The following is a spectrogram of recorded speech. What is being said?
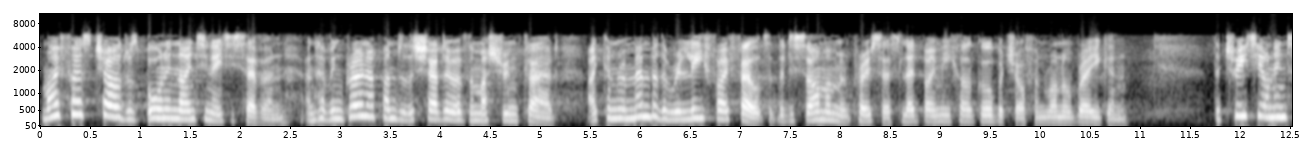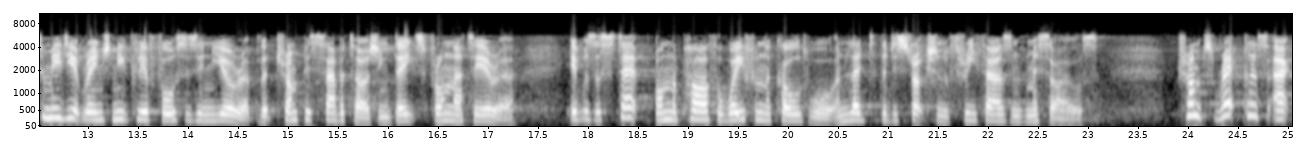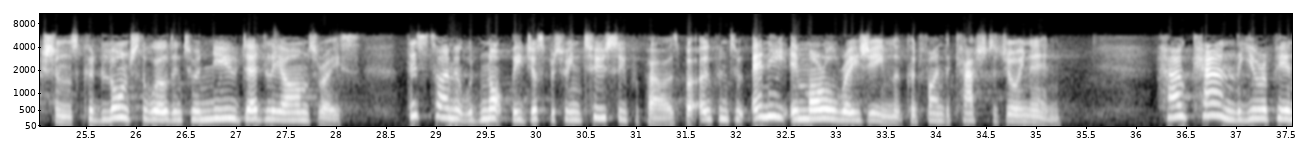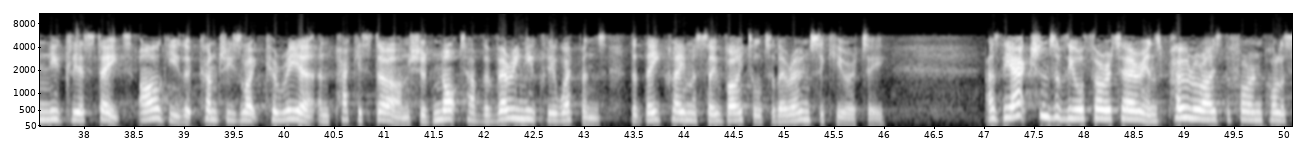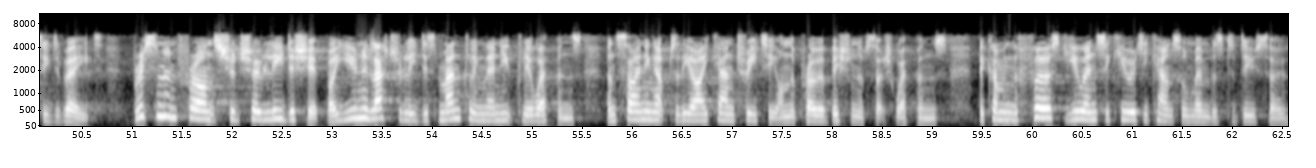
My first child was born in 1987, and having grown up under the shadow of the mushroom cloud, I can remember the relief I felt at the disarmament process led by Mikhail Gorbachev and Ronald Reagan. The Treaty on Intermediate Range Nuclear Forces in Europe that Trump is sabotaging dates from that era. It was a step on the path away from the Cold War and led to the destruction of 3,000 missiles. Trump's reckless actions could launch the world into a new deadly arms race – This time it would not be just between two superpowers, but open to any immoral regime that could find the cash to join in. How can the European nuclear states argue that countries like Korea and Pakistan should not have the very nuclear weapons that they claim are so vital to their own security? As the actions of the authoritarians polarise the foreign policy debate, Britain and France should show leadership by unilaterally dismantling their nuclear weapons and signing up to the ICANN Treaty on the prohibition of such weapons, becoming the first UN Security Council members to do so.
